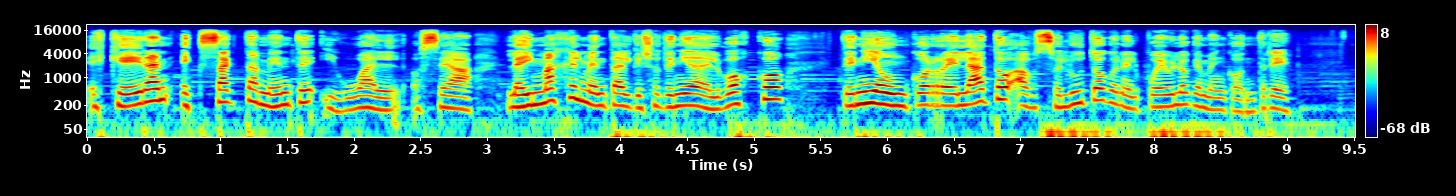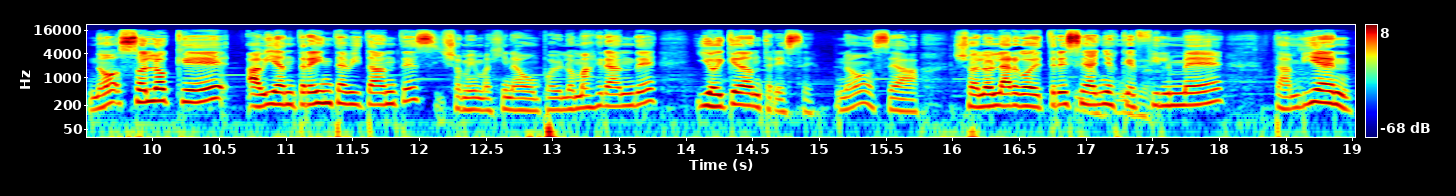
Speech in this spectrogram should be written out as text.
es que eran exactamente igual. O sea, la imagen mental que yo tenía del Bosco tenía un correlato absoluto con el pueblo que me encontré. ¿No? Solo que habían 30 habitantes, y yo me imaginaba un pueblo más grande, y hoy quedan 13, ¿no? O sea, yo a lo largo de 13 años que filmé, también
